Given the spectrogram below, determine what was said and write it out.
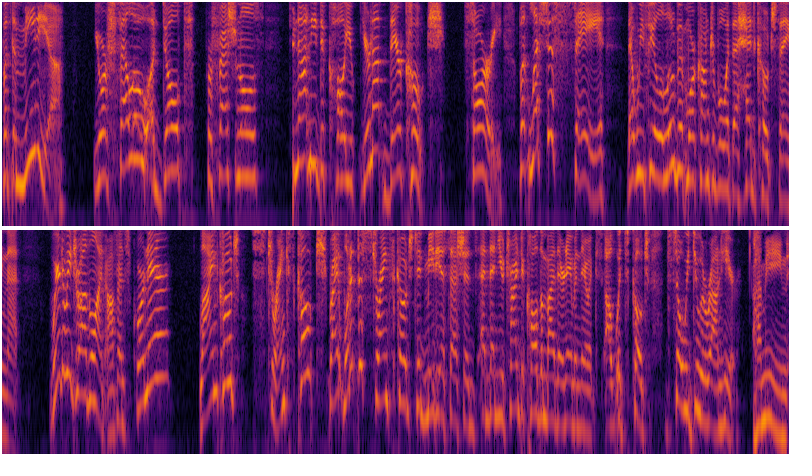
But the media, your fellow adult professionals, do not need to call you. You're not their coach. Sorry. But let's just say that we feel a little bit more comfortable with a head coach saying that. Where do we draw the line? Offensive coordinator? Line coach? Strength coach? Right? What if the strength coach did media sessions and then you tried to call them by their name and they're like, oh, it's coach. So we do it around here. I mean,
